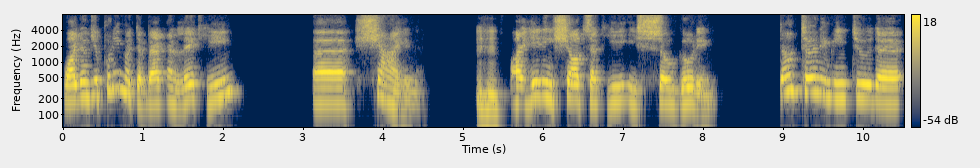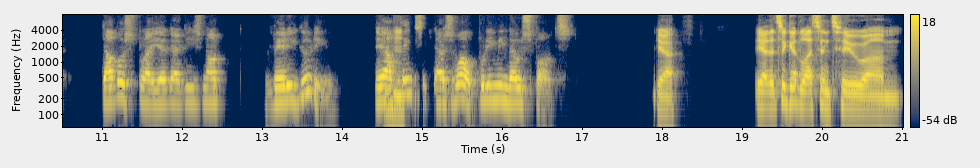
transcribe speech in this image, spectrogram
Why don't you put him at the back and let him uh, shine? mm-hmm. by hitting shots that he is so good in. Don't turn him into the doubles player that he's not very good in. There are mm-hmm. things he does well. Put him in those spots. Yeah. Yeah, that's a good lesson to um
